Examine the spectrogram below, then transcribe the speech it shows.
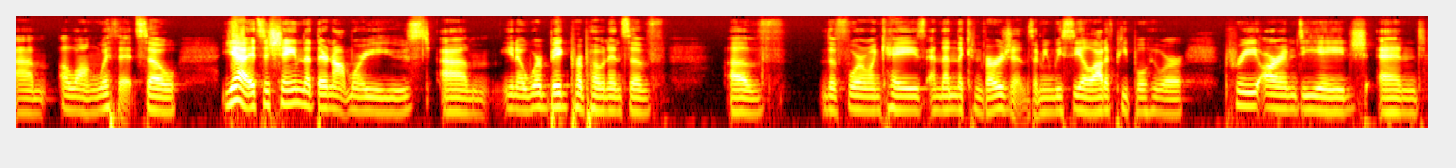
um, along with it. So, yeah, it's a shame that they're not more used. Um, you know, we're big proponents of of the 401ks and then the conversions. I mean, we see a lot of people who are pre RMD age and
